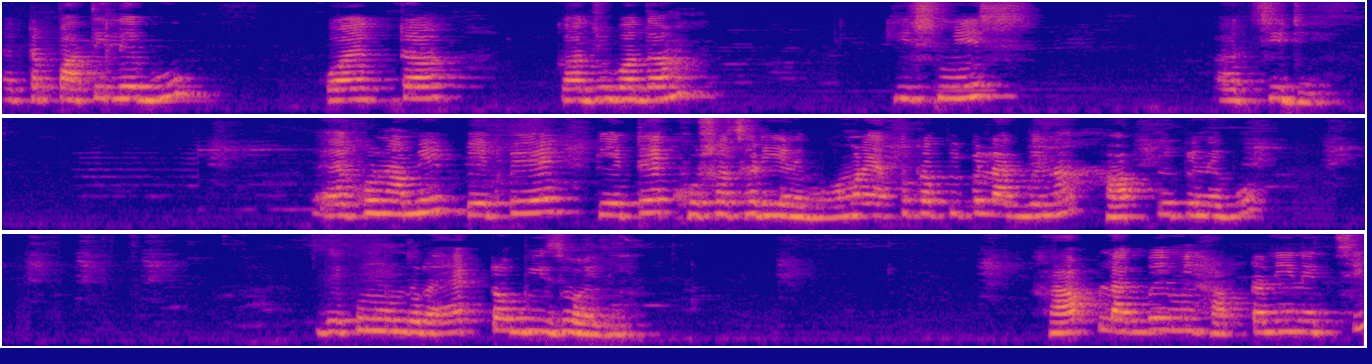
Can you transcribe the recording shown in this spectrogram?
একটা পাতিলেবু, কয়েকটা কাজু বাদাম, কিশমিশ আর চিনি। এখন আমি পেঁপে কেটে খোসা ছাড়িয়ে নেব। আমার এতটা পেঁপে লাগবে না, হাফ পেঁপে নেব। দেখুন বন্ধুরা একটাও বীজ হয়নি। হাফ লাগবে, আমি হাফটা নিয়ে নিচ্ছি।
